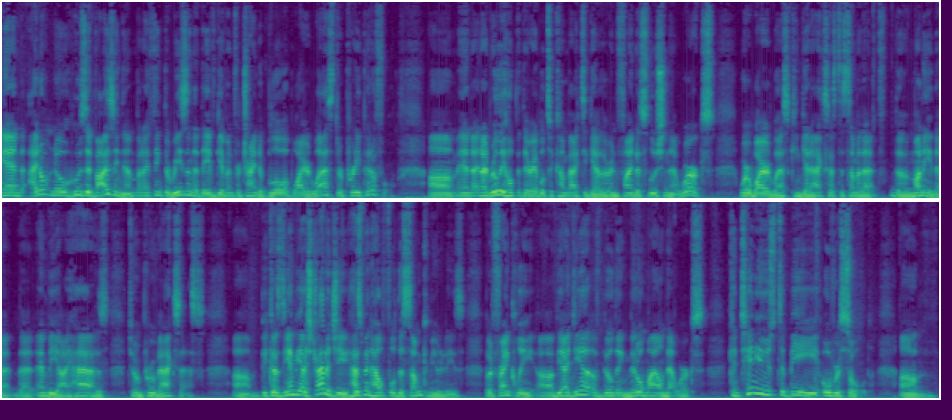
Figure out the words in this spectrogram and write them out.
And I don't know who's advising them, but I think the reason that they've given for trying to blow up Wired West are pretty pitiful. Um, and, and I really hope that they're able to come back together and find a solution that works where Wired West can get access to some of that the money that, that MBI has to improve access. Um, because the MBI strategy has been helpful to some communities, but frankly, uh, the idea of building middle mile networks continues to be oversold. Um,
